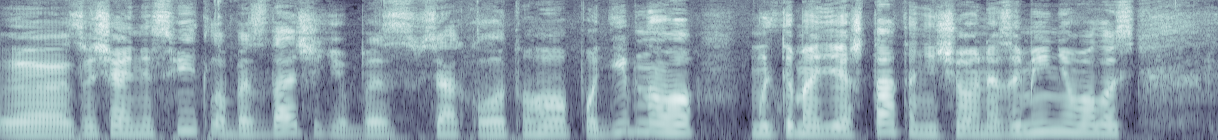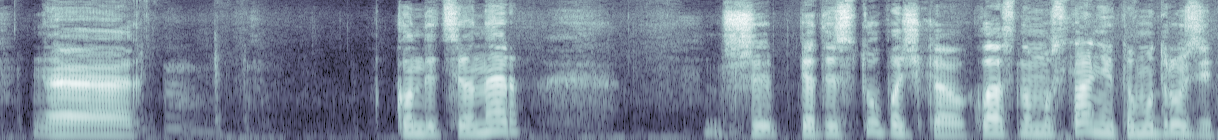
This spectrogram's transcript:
е, звичайне світло, без датчиків, без всякого того подібного. Мультимедіа штата, нічого не замінювалось. Е, Кондиціонер, п'ятиступочка в класному стані. Тому, друзі,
